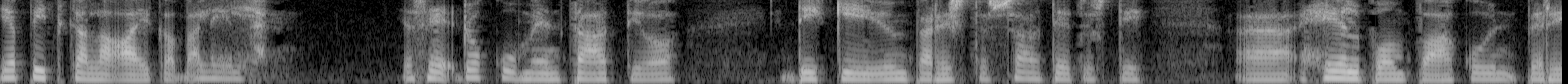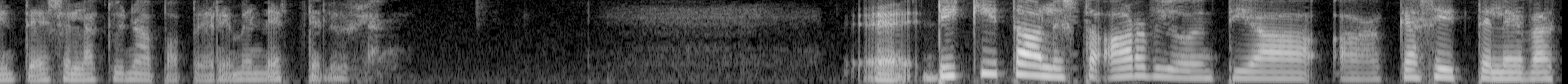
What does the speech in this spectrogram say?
ja pitkällä aikavälillä. Ja se dokumentaatio digiympäristössä on tietysti helpompaa kuin perinteisellä kynäpaperimenettelyllä. Digitaalista arviointia käsittelevät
